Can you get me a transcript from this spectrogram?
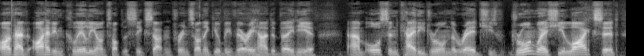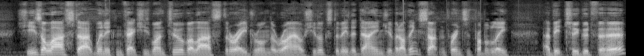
I've have I have him clearly on top of the six Sutton Prince. I think he'll be very hard to beat here. Um, Orson Katie drawn the red. She's drawn where she likes it. She's a last start winner. In fact, she's won two of her last three, drawn the rail. She looks to be the danger, but I think Sutton Prince is probably a bit too good for her.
